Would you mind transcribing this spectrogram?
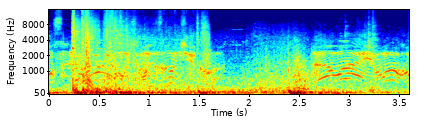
Посеред везунчику. Давай, вогонь.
